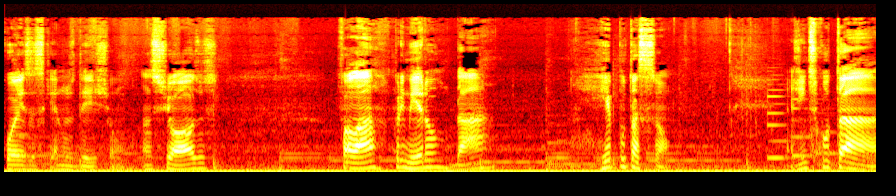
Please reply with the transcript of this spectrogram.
coisas que nos deixam ansiosos falar primeiro da reputação. A gente escuta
